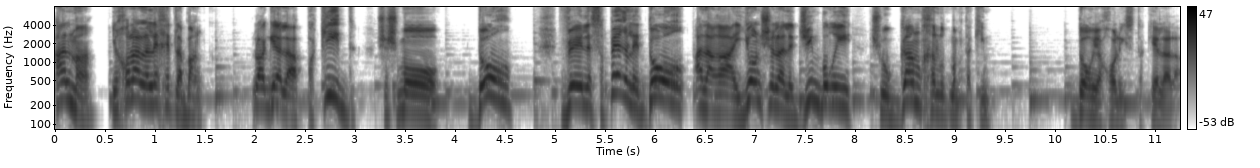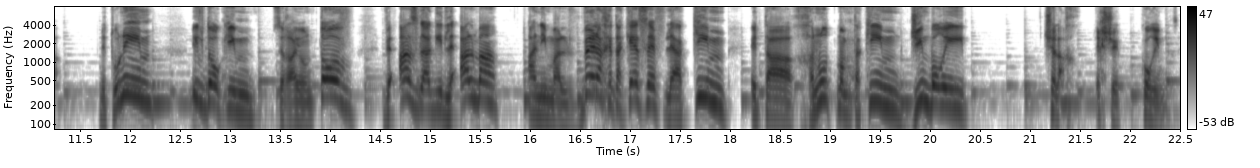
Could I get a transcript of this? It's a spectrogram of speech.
עלמה יכולה ללכת לבנק, להגיע לפקיד ששמו דור, ולספר לדור על הרעיון שלה לג'ימבורי שהוא גם חנות ממתקים. דור יכול להסתכל על הנתונים, לבדוק אם זה רעיון טוב, ואז להגיד לעלמה, אני מלווה לך את הכסף להקים את החנות ממתקים ג'ימבורי שלך, איך שקוראים לזה.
